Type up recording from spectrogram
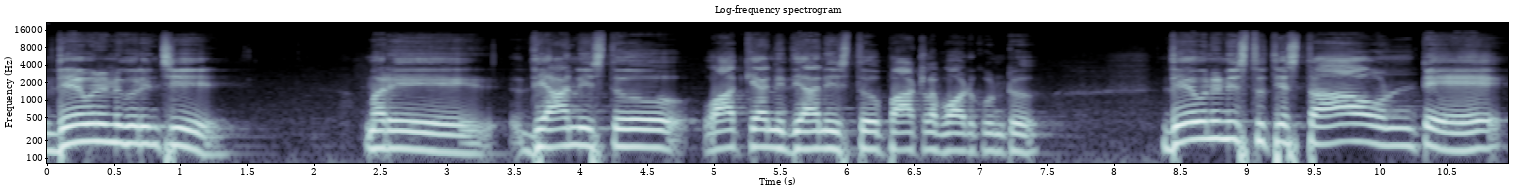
దేవుని గురించి మరి ధ్యానిస్తూ వాక్యాన్ని ధ్యానిస్తూ పాటలు పాడుకుంటూ దేవునిని స్థుతిస్తూ ఉంటే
